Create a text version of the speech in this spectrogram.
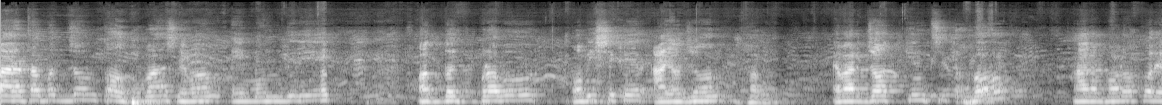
বারোটা পর্যন্ত উপবাস এবং এই মন্দিরে অদ্বৈত প্রভুর অভিষেকের আয়োজন হবে। এবার যত কিঞ্চিত হোক, আর বড় করে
